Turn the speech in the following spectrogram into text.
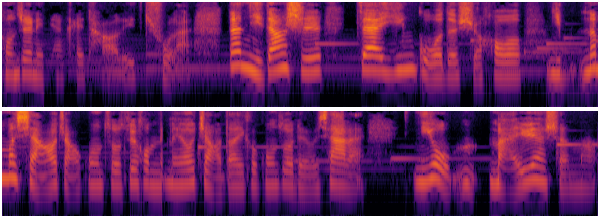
从这里面可以逃离出来。那你当时在英国的时候，你那么想要找工作，最后没有找到一个工作留下来，你有埋怨神吗？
